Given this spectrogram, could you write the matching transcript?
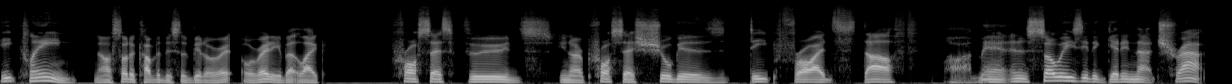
eat clean. Now, I sort of covered this a bit already, but like processed foods, you know, processed sugars, deep fried stuff, Oh man, and it's so easy to get in that trap.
